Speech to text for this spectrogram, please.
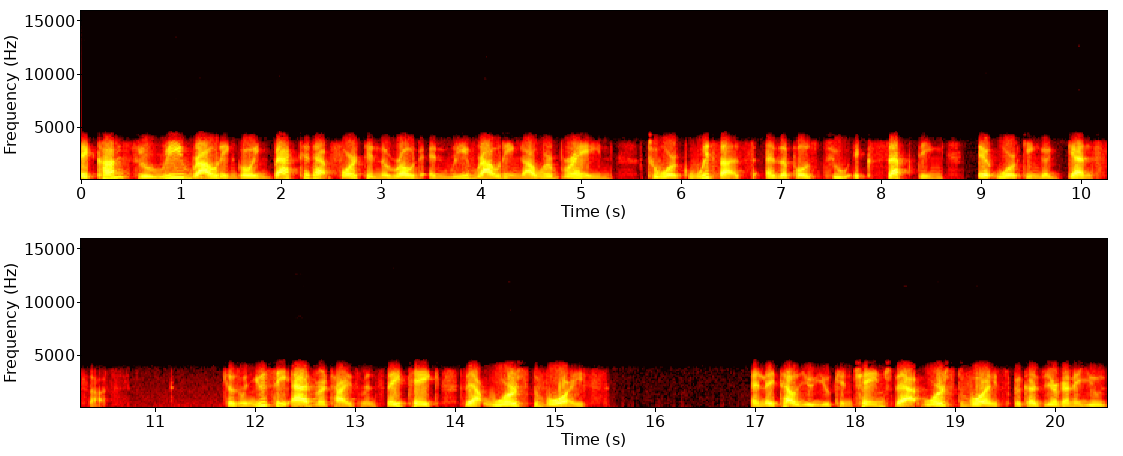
It comes through rerouting, going back to that fork in the road and rerouting our brain to work with us as opposed to accepting it working against us. Because when you see advertisements, they take that worst voice and they tell you you can change that worst voice because you're going to use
